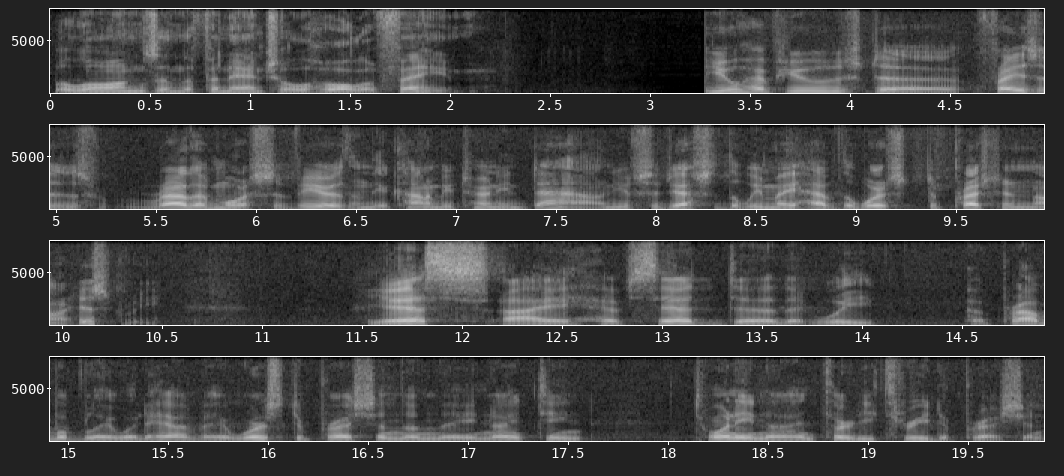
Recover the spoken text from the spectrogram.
belongs in the Financial Hall of Fame. You have used uh, phrases rather more severe than the economy turning down. You've suggested that we may have the worst depression in our history. Yes, I have said uh, that we uh, probably would have a worse depression than the 1929-33 depression.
